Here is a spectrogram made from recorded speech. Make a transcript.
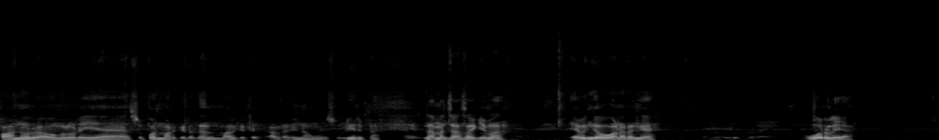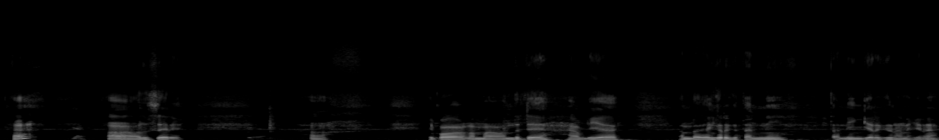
பானூர் அவங்களுடைய சூப்பர் மார்க்கெட்டு தான் இந்த மார்க்கெட்டு. ஆல்ரெடி நான் உங்களுக்கு சொல்லியிருப்பேன். என்ன மச்சான் சௌக்கியமா? எவங்க ஓனருங்க? ஊர்லையா? ஆ? ஆ அது சரி. ஆ இப்போ நம்ம வந்துட்டு அப்படியே அந்த எங்கே இருக்குது தண்ணி? தண்ணி இங்கே இருக்குதுன்னு நினைக்கிறேன்.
